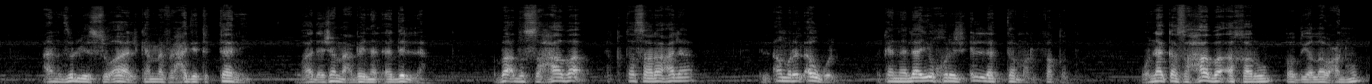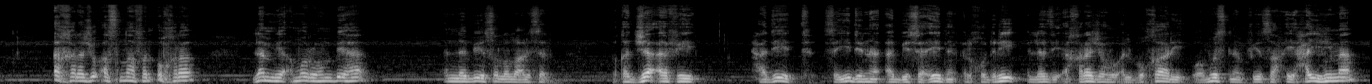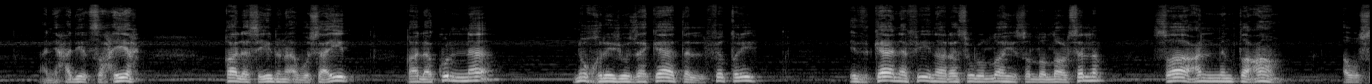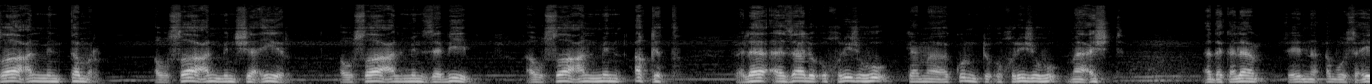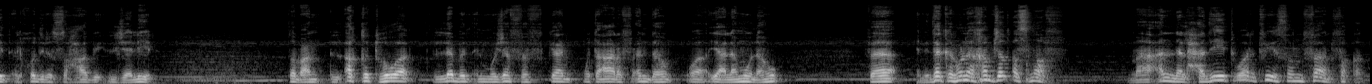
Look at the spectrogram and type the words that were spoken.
عن ذل السؤال كما في الحديث الثاني وهذا جمع بين الأدلة. بعض الصحابة اقتصر على الأمر الأول كان لا يخرج إلا التمر فقط. هناك صحابة آخرون رضي الله عنهم أخرجوا أصنافا أخرى لم يأمرهم بها النبي صلى الله عليه وسلم. فقد جاء في حديث سيدنا أبي سعيد الخدري الذي أخرجه البخاري ومسلم في صحيحيهما يعني حديث صحيح. قال سيدنا أبو سعيد قال كنا نخرج زكاة الفطر إذ كان فينا رسول الله صلى الله عليه وسلم صاعا من طعام أو صاعا من تمر أو صاعا من شعير أو صاعا من زبيب أو صاعا من أقط فلا أزال أخرجه كما كنت أخرجه ما عشت. هذا كلام سيدنا أبو سعيد الخدري الصحابي الجليل. طبعا الأقط هو اللبن المجفف كان متعارف عندهم ويعلمونه. ف يعني ذكر هنا خمسة أصناف. مع أن الحديث وارد فيه صنفان فقط.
